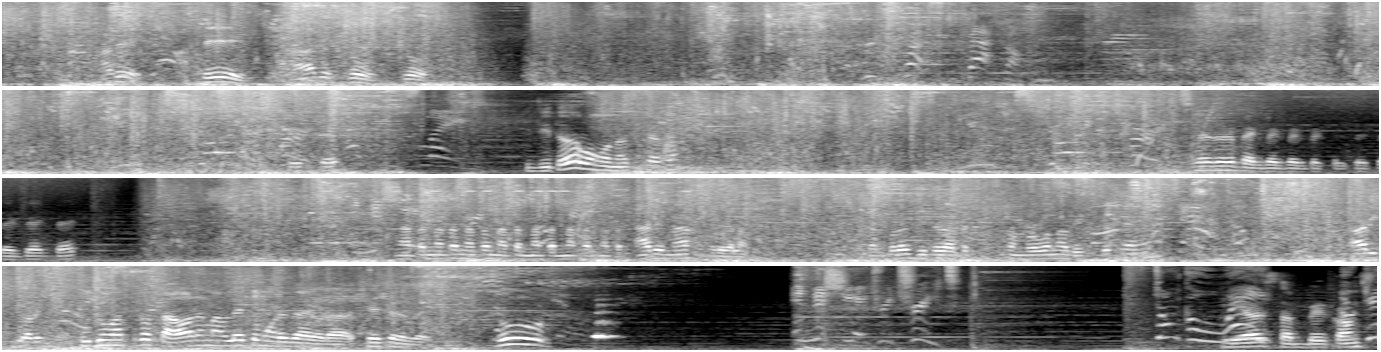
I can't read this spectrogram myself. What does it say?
আরে আরে back back back back back back back back back Nathan নাতান নাতান নাতান নাতান নাতান নাতান আরে না হেরে গেলাম তারপরে জিতে যাওয়ার সম্ভাবনা দেখতেছি আমি আর একটু আর শুধুমাত্র টাওয়ারে মারলে তো মরে যায় ওরা শেষ হয়ে যায়। দূর। কমস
